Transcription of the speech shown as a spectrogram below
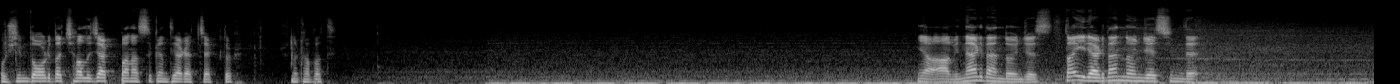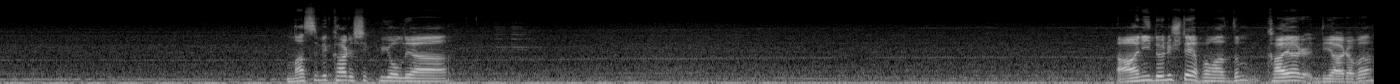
O şimdi orada çalacak bana sıkıntı yaratacak dur. Şunu kapat. Ya abi nereden döneceğiz? Da ileriden döneceğiz şimdi. Nasıl bir karışık bir yol ya? Ani dönüş de yapamazdım. Kayar diye araba.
